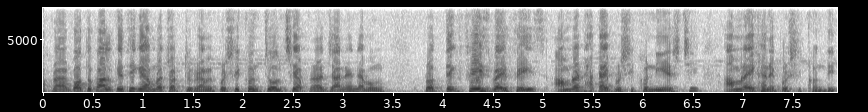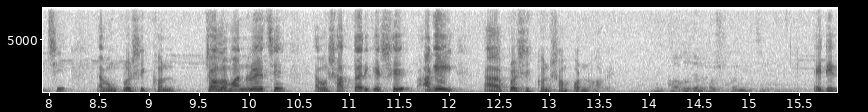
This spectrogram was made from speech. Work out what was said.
আপনার গতকালকে থেকে আমরা চট্টগ্রামে প্রশিক্ষণ চলছে আপনারা জানেন। এবং প্রত্যেক ফেজ বাই ফেজ আমরা ঢাকায় প্রশিক্ষণ নিয়ে এসেছি আমরা এখানে প্রশিক্ষণ দিচ্ছি এবং প্রশিক্ষণ চলমান রয়েছে এবং সাত তারিখে সে আগেই প্রশিক্ষণ সম্পন্ন হবে। কতজন প্রশিক্ষণ এটির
